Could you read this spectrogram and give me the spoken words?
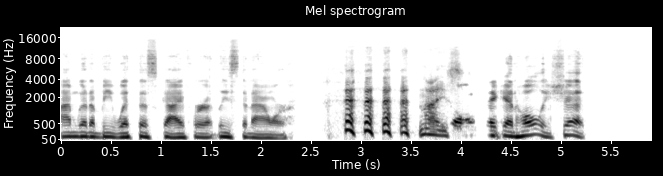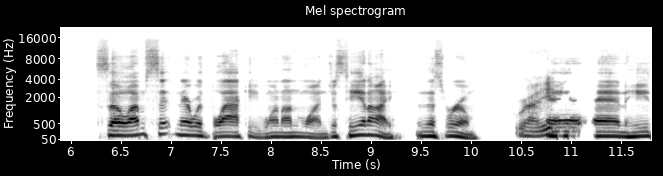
I'm going to be with this guy for at least an hour." nice. So I'm thinking, "Holy shit!" So I'm sitting there with Blackie one on one, just he and I in this room. Right. And, and he,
